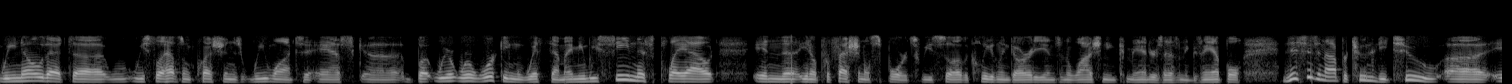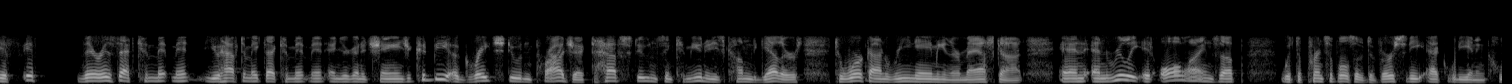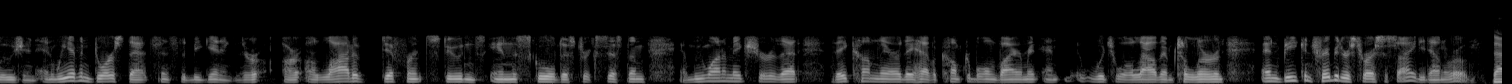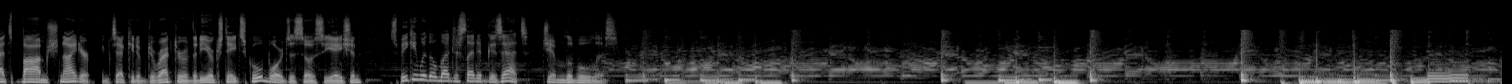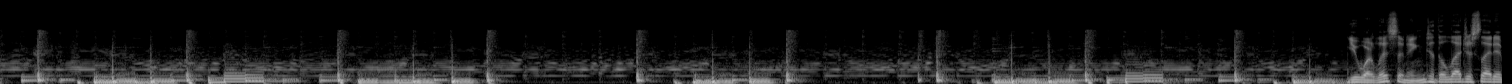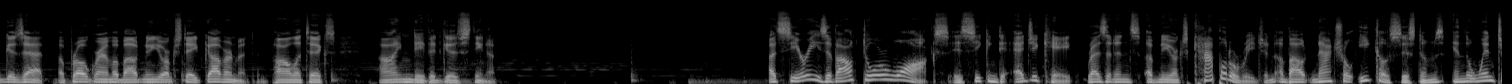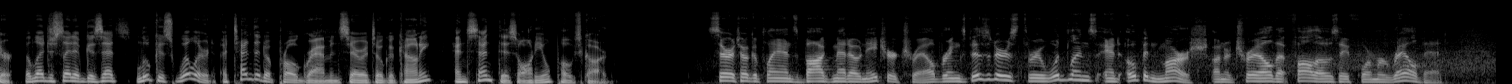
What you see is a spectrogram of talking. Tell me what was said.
we know that uh, we still have some questions we want to ask, uh, but we're we're working with them. I mean, we've seen this play out in the, you know professional sports. We saw the Cleveland Guardians and the Washington Commanders as an example. This is an opportunity too. Uh, if if there is that commitment. You have to make that commitment, and you're going to change. It could be a great student project to have students and communities come together to work on renaming their mascot, and and really it all lines up with the principles of diversity, equity, and inclusion. And we have endorsed that since the beginning. There are a lot of different students in the school district system, and we want to make sure that they come there, they have a comfortable environment, and which will allow them to learn and be contributors to our society down the road. That's Bob Schneider, Executive Director of the New York State School Boards Association, speaking with the Legislative Gazette's Jim Levulis. Are listening to the Legislative Gazette, a program about New York State government and politics. I'm David Guistina. A series of outdoor walks is seeking to educate residents of New York's capital region about natural ecosystems in the winter. The Legislative Gazette's Lucas Willard attended a program in Saratoga County and sent this audio postcard. Saratoga Plan's Bog Meadow Nature Trail brings visitors through woodlands and open marsh on a trail that follows a former rail bed.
